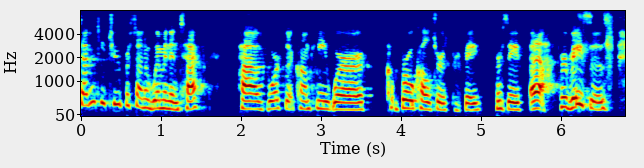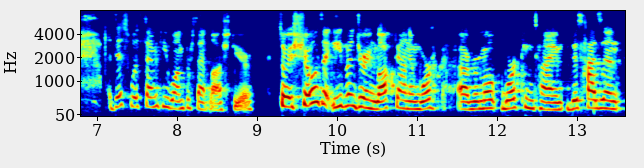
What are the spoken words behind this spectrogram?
72% of women in tech have worked at a company where bro culture is pervasive. Uh, pervasive. This was 71% last year. So it shows that even during lockdown and work, uh, remote working time, this hasn't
